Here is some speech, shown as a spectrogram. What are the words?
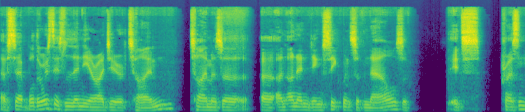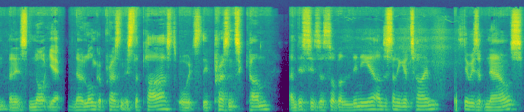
have said, well, there is this linear idea of time, time as a, a an unending sequence of nows. It's present and it's not yet, no longer present. It's the past or it's the present to come. And this is a sort of linear understanding of time, a series of nows.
